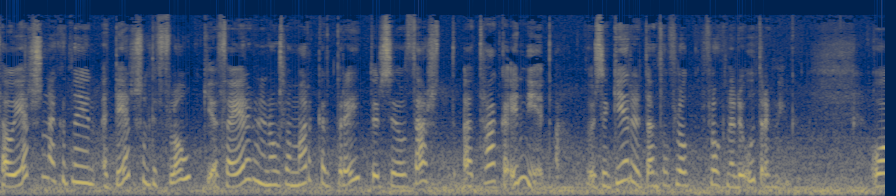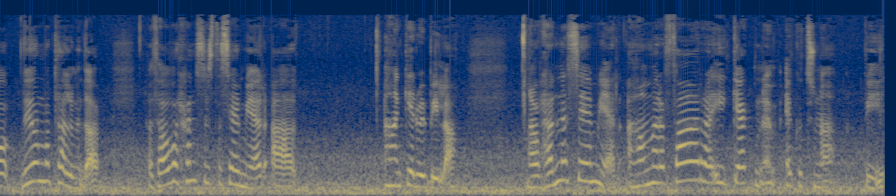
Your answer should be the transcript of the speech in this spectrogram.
þá er svona einhvern veginn, þetta er svolítið flóki og það er einhvern veginn óslega margar breytur sem þú þarft að taka inn í þetta. Þú veist, það gerir þetta ennþá flók, flóknari útrekning. Og við vorum að tala um þetta og þá var hann sérst að segja mér að, að hann gerir við bíla. Það var hann að segja mér að hann var að fara í gegnum eitthvað svona bíl,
